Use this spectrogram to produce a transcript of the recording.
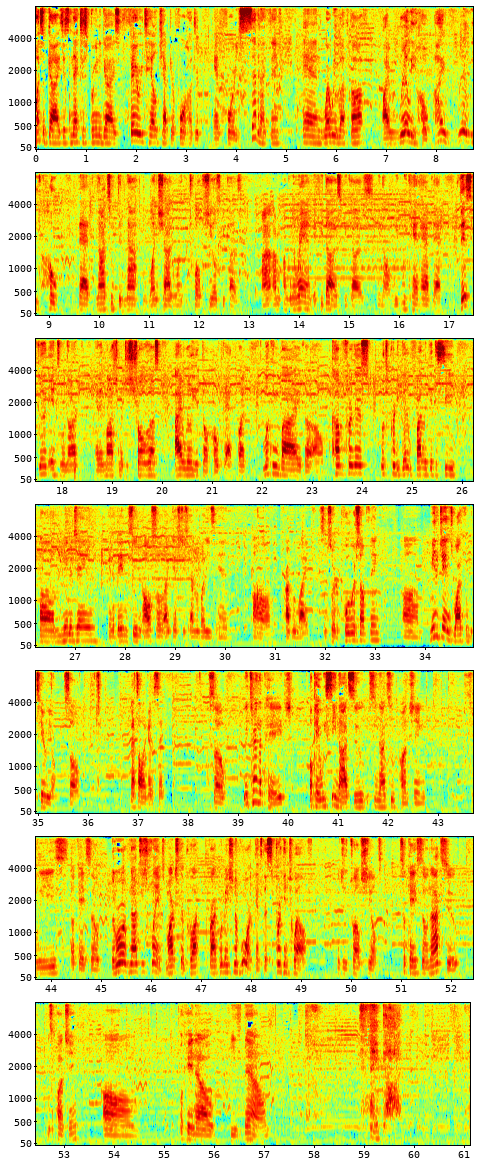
What's up, guys? It's Nexus bringing you guys Fairy Tail chapter 447, I think. And where we left off, I really hope, I really hope that Natsu did not one shot one of the 12 shields because I, am I'm, I'm gonna rant if he does because, you know, we, we can't have that. This good into an arc and then Mashima just trolls us, I really don't hope that. But looking by the um, cover for this, looks pretty good. We finally get to see um, Mirajane in a bathing suit, and also I guess just everybody's in um, probably like some sort of pool or something. Um, Mirajane is waifu material, so that's all I gotta say. So we turn the page. Okay, we see Natsu. We see Natsu punching. Please. Okay, so the roar of Natsu's flames marks their pro proclamation of war against the Spriggan 12, which is the 12 shields. It's okay, so Natsu is punching. Um, okay, now he's down. Thank God.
